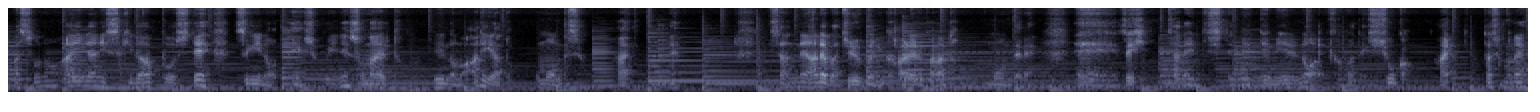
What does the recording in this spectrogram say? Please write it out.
まあ、その間にスキルアップをして、次の転職にね、備えるというのもありやと思うんですよ。はい。ね。2、3年あれば十分に変われるかなと思うんでね、えー、ぜひチャレンジしてみてみるのはいかがでしょうか。はい。私もね、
